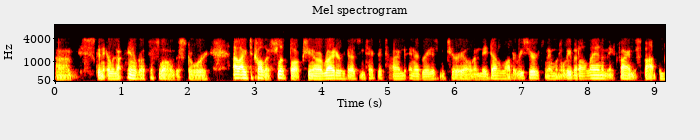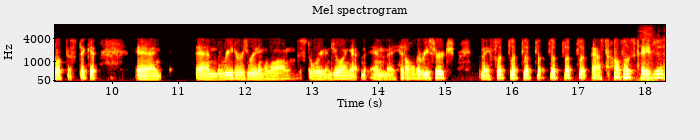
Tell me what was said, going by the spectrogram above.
Um, it's going to interrupt the flow of the story. I like to call it flip books. You know, a writer who doesn't take the time to integrate his material and they've done a lot of research and they want to leave it all in and they find the spot in the book to stick it. And then the reader is reading along the story, enjoying it, and, and they hit all the research and they flip, flip, flip, flip, flip, flip, flip past all those pages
